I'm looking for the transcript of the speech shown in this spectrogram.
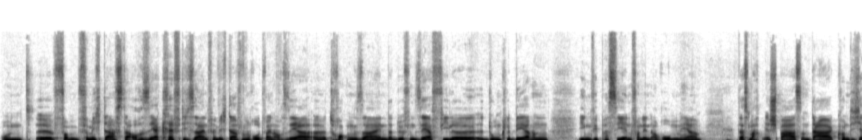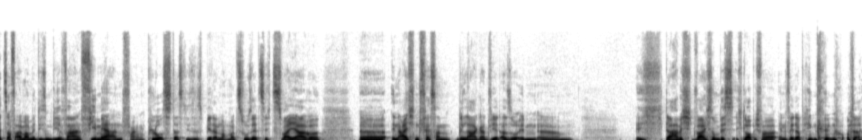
Und äh, vom, für mich darf es da auch sehr kräftig sein. Für mich darf ein Rotwein auch sehr äh, trocken sein. Da dürfen sehr viele dunkle Beeren irgendwie passieren von den Aromen her. Das macht mir Spaß und da konnte ich jetzt auf einmal mit diesem Bier viel mehr anfangen. Plus, dass dieses Bier dann nochmal zusätzlich zwei Jahre äh, in Eichenfässern gelagert wird, also in ähm, ich, da habe ich, war ich so ein bisschen, ich glaube, ich war entweder pinkeln oder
